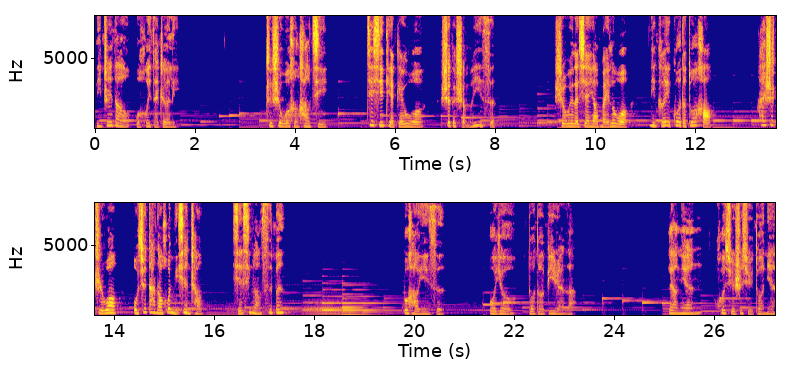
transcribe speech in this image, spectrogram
你知道我会在这里，只是我很好奇，寄喜帖给我是个什么意思？是为了炫耀没了我？你可以过得多好，还是指望我去大闹婚礼现场，携新郎私奔？不好意思，我又咄咄逼人了。两年或许是许多年，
